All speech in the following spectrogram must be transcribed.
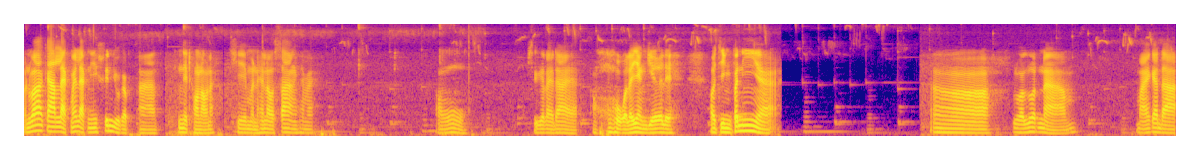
มันว่าการแหลกไม่แหลกนี้ขึ้นอยู่กับอ่าเน็ตของเรานะโอเคเหมือนให้เราสร้างใช่ไหมโอ้ซื้ออะไรได้โอ้โหแล้วอย่างเยอะเลยเอาจริงปะเนี่ยอ่อรั้วลวดหนาม ไม้กระดา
